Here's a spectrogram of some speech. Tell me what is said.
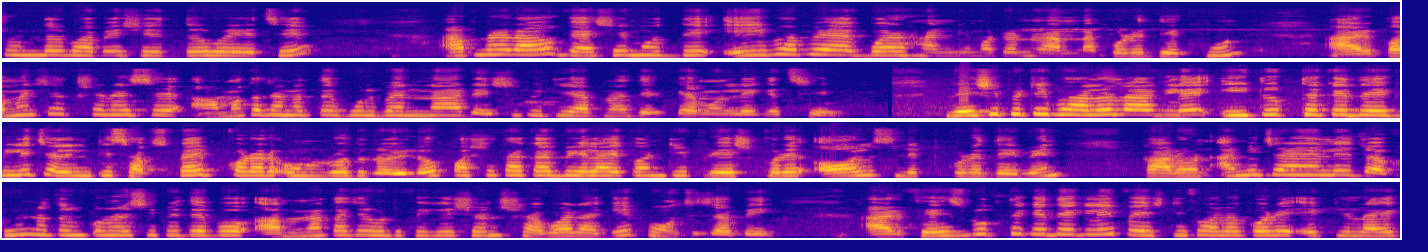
সুন্দরভাবে সেদ্ধ হয়েছে। আপনারাও গ্যাসের মধ্যে এইভাবে একবার হান্ডি মটন রান্না করে দেখুন। আর কমেন্ট সেকশনে এসে আমাকে জানাতে ভুলবেন না রেসিপিটি আপনাদের কেমন লেগেছে? রেসিপিটি ভালো লাগলে ইউটিউব থেকে দেখলে চ্যানেলটি সাবস্ক্রাইব করার অনুরোধ রইল। পাশে থাকা বেল আইকনটি প্রেস করে অল সিলেক্ট করে দেবেন। কারণ আমি চ্যানেলে যখনই নতুন কোনো রেসিপি দেব, আপনার কাছে নোটিফিকেশন সবার আগে পৌঁছে যাবে। আর ফেসবুক থেকে দেখলে পেজটি ফলো করে একটি লাইক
